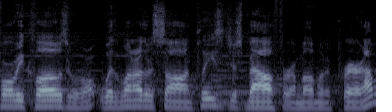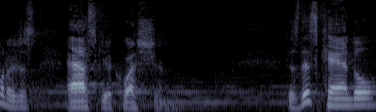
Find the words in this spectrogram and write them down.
before we close with one other song, please just bow for a moment of prayer. And I want to just ask you a question Does this candle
